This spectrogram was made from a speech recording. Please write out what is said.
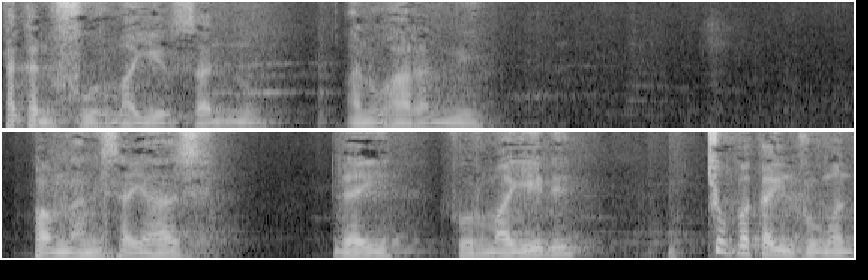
Tahaka ny voromahery izany no anoharan'ny mpaminany Isaia azy. Ilay voromahery mikopaka indromany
